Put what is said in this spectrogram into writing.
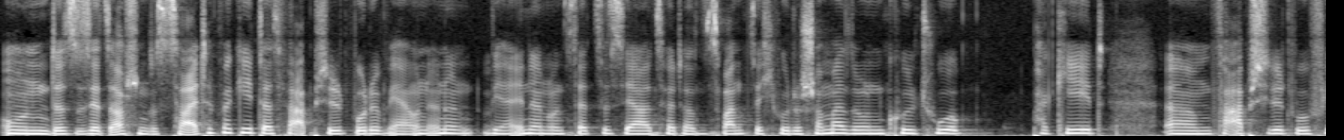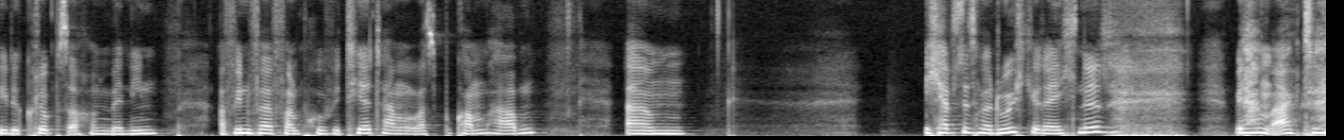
und das ist jetzt auch schon das zweite Paket, das verabschiedet wurde. Wir erinnern, wir erinnern uns, letztes Jahr 2020 wurde schon mal so ein Kulturpaket ähm, verabschiedet, wo viele Clubs auch in Berlin auf jeden Fall von profitiert haben und was bekommen haben. Ähm, ich habe es jetzt mal durchgerechnet. Wir haben aktuell.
